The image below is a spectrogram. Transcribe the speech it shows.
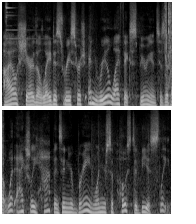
I'll share the latest research and real life experiences about what actually happens in your brain when you're supposed to be asleep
